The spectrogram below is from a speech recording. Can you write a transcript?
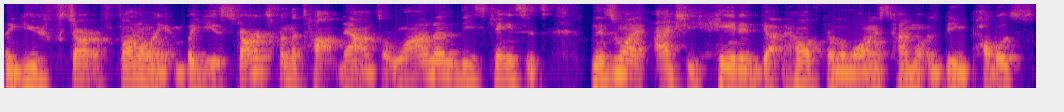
Like you start funneling it, but it starts from the top down. So a lot of these cases, this is why I actually hated gut health for the longest time when it was being published,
